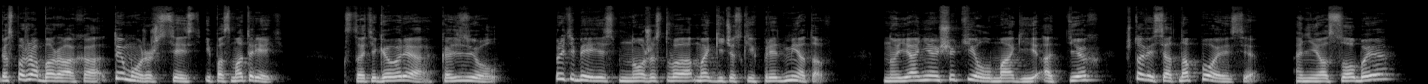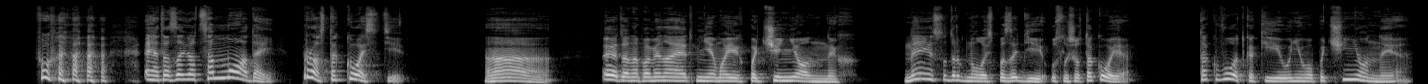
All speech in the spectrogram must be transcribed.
Госпожа Бараха, ты можешь сесть и посмотреть. Кстати говоря, козел, при тебе есть множество магических предметов, но я не ощутил магии от тех, что висят на поясе. Они особые?» «Фу, это зовется модой, просто кости». «А, Это напоминает мне моих подчиненных». Нея содрогнулась позади, услышав такое. Так вот, какие у него подчиненные.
